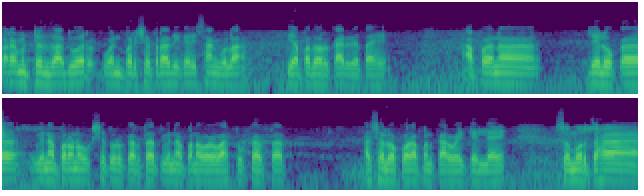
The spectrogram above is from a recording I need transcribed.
तुकाराम विठ्ठल जाधवर वन परिक्षेत्राधिकारी सांगोला या पदावर कार्यरत आहे. आपण जे लोक विनापरवाना वृक्षतोड करतात विनापणावर वाहतूक करतात अशा लोकांवर आपण कारवाई केलेली आहे. समोरचा हा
